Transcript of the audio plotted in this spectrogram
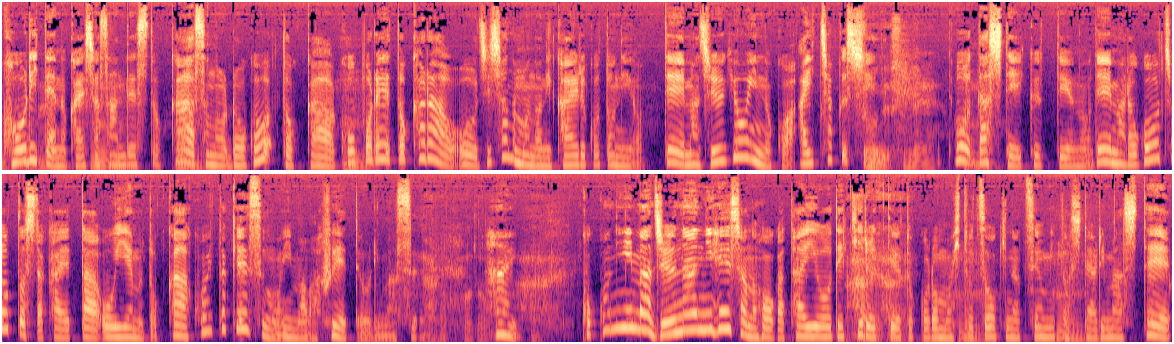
小売店の会社さんですとか、うん、そのロゴとか、コーポレートカラーを自社のものに変えることによって、まあ、従業員のこう愛着心を出していくっていうので、まあ、ロゴをちょっとした変えた OEM とか、こういったケースも今は増えております。なるほど。はい、はいここに今柔軟に弊社の方が対応できるっていうところも一つ大きな強みとしてありまして、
